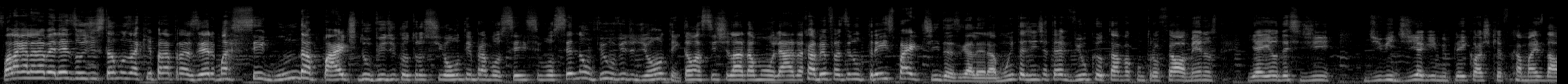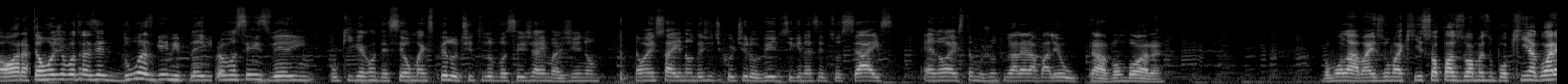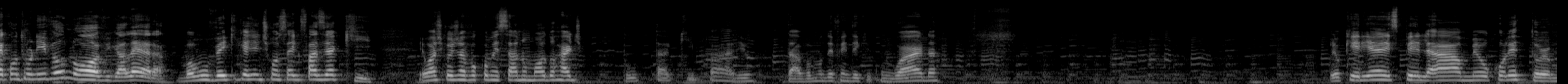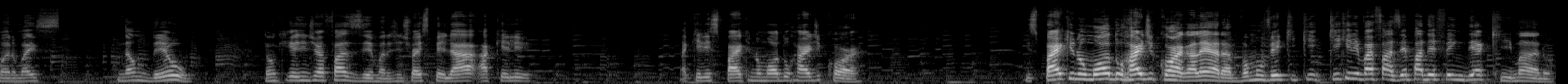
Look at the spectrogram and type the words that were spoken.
Fala galera, beleza? Hoje estamos aqui para trazer uma segunda parte do vídeo que eu trouxe ontem para vocês. Se você não viu o vídeo de ontem, então assiste lá, dá uma olhada. Acabei fazendo três partidas, galera. Muita gente até viu que eu tava com troféu a menos e aí eu decidi dividir a gameplay que eu acho que ia ficar mais da hora. Então hoje eu vou trazer duas gameplay para vocês verem o que, que aconteceu, mas pelo título vocês já imaginam. Então é isso aí, não deixa de curtir o vídeo, seguir nas redes sociais. É nóis, tamo junto galera, valeu. Tá, vambora. Vamos lá, mais uma aqui, só pra zoar mais um pouquinho. Agora é contra o nível 9, galera. Vamos ver o que, que a gente consegue fazer aqui. Eu acho que eu já vou começar no modo hard... Puta que pariu. Tá, vamos defender aqui com guarda. Eu queria espelhar o meu coletor, mano, mas não deu. Então o que, que a gente vai fazer, mano? A gente vai espelhar aquele... Aquele Spark no modo hardcore. Spark no modo hardcore, galera. Vamos ver o que, que, que ele vai fazer pra defender aqui, mano.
